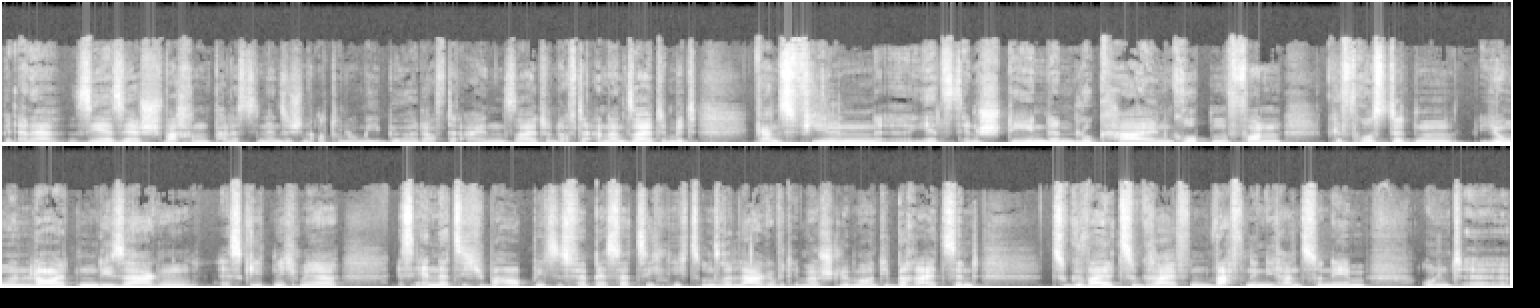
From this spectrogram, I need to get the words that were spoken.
mit einer sehr, sehr schwachen palästinensischen Autonomiebehörde auf der einen Seite und auf der anderen Seite mit ganz vielen äh, jetzt entstehenden lokalen Gruppen von gefrusteten jungen Leuten, die sagen, es geht nicht mehr, es ändert sich überhaupt nichts, es verbessert sich nichts, unsere Lage wird immer schlimmer und die bereit sind, zu Gewalt zu greifen, Waffen in die Hand zu nehmen und äh,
